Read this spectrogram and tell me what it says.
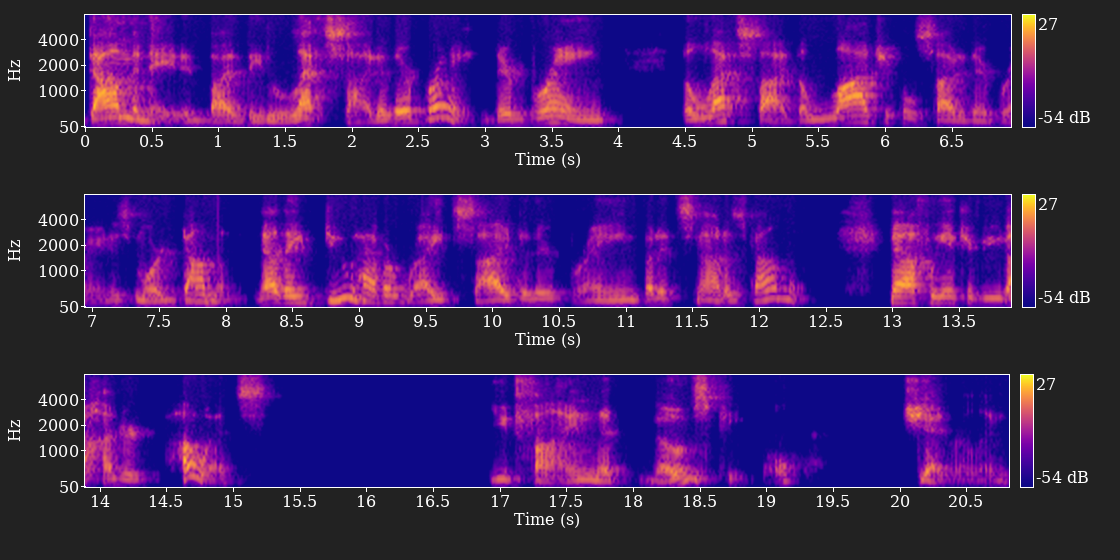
dominated by the left side of their brain. Their brain the left side, the logical side of their brain is more dominant. Now, they do have a right side to their brain, but it's not as dominant. Now, if we interviewed 100 poets, you'd find that those people generally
